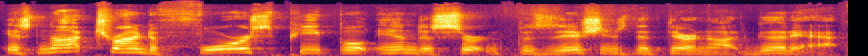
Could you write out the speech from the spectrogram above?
is not trying to force people into certain positions that they're not good at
